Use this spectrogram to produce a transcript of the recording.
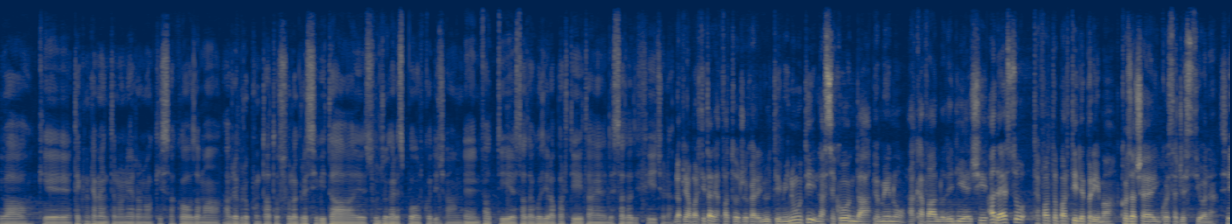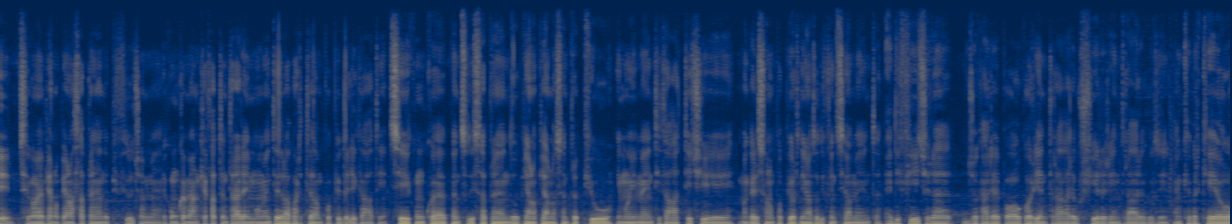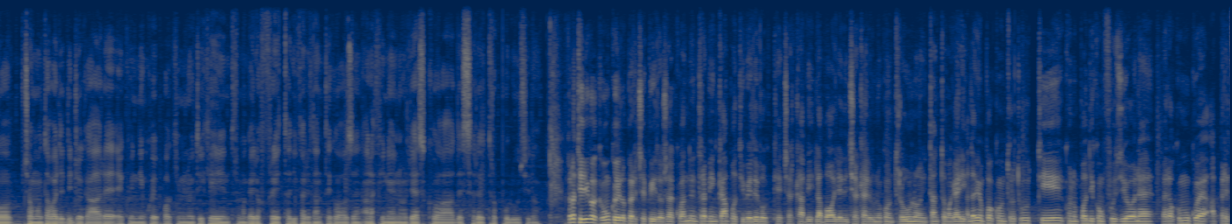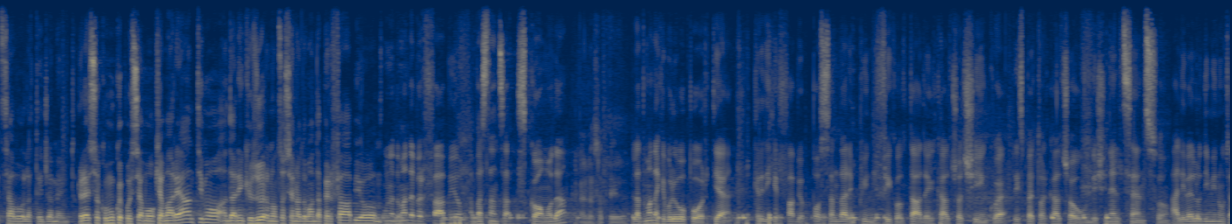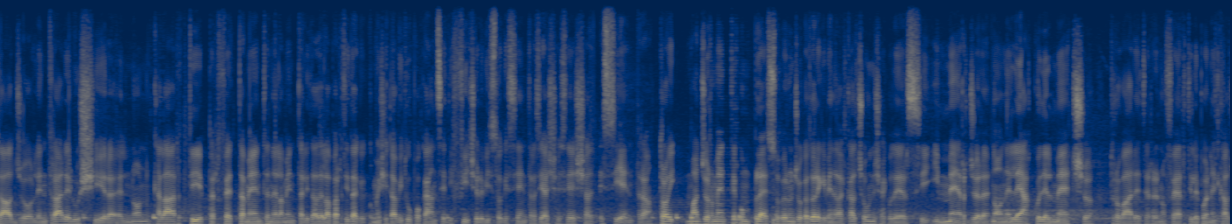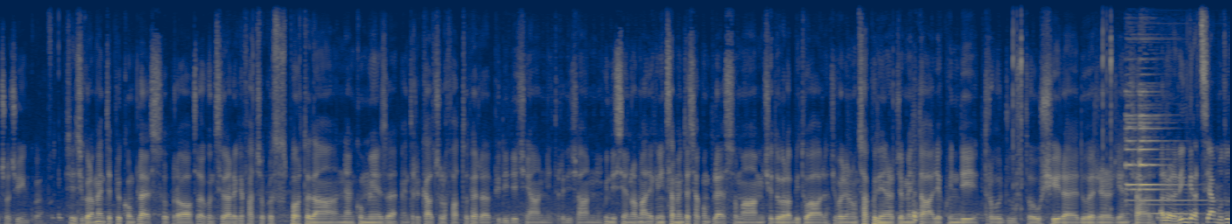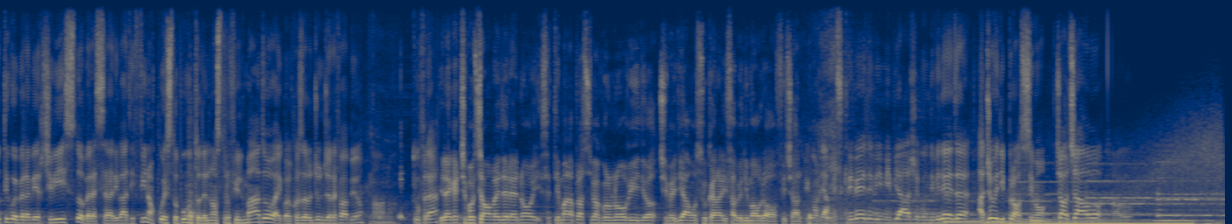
che tecnicamente non erano chissà cosa, ma avrebbero puntato sull'aggressività e sul giocare sporco, diciamo. E infatti è stata così la partita ed è stata difficile. La prima partita ti ha fatto giocare gli ultimi minuti, la seconda più o meno a cavallo dei 10. Adesso ti ha fatto partire prima. Cosa c'è in questa gestione? Sì, secondo me piano piano sta prendendo più fiducia in me e comunque mi ha anche fatto entrare in momenti della partita un po' più delicati. Sì, comunque penso di sta prendendo piano piano sempre più i movimenti tattici, magari sono un po' più ordinato difensivamente. È difficile giocare poco, rientrare, uscire, rientrare così, anche perché ho, ho molta voglia di giocare e quindi in quei pochi minuti che entro magari ho fretta di fare tante cose, alla fine non riesco ad essere troppo lucido. Però ti dico che comunque io l'ho percepito, cioè quando entravi in campo ti vedevo che cercavi la voglia di cercare uno contro uno, ogni tanto magari andavi un po' contro tutti, con un po' di confusione, però comunque apprezzavo l'atteggiamento. Adesso comunque possiamo chiamare Antimo, andare in chiusura, non so se è una domanda per Fabio. Una domanda per Fabio, abbastanza scomoda. Lo sapevo. La domanda che volevo porti è, credi che Fabio possa andare più in difficoltà del calcio a 5 rispetto al calcio a 11? Nel senso, a livello di minutaggio, l'entrare e l'uscire e il non calarti perfettamente nella mentalità della partita che come citavi tu poc'anzi è difficile visto che si entra, si esce, si esce e si entra. Trovi maggiormente complesso per un giocatore che viene dal calcio a 11 a potersi immergere no, nelle acque del match, trovare terreno fertile poi nel calcio a 5. Sì, sicuramente è più complesso, però c'è da considerare che faccio questo sport da neanche un mese, mentre il calcio l'ho fatto per più di 10 anni, 13 anni. Quindi sì, è normale che inizialmente sia complesso, ma mi ci dovrò abituare. Ci vogliono un sacco di energie mentali e quindi trovo giusto uscire e dover rientrare. Allora, ringraziamo tutti voi per averci visto, per essere arrivati fino a questo punto del nostro filmato. Hai qualcosa da aggiungere Fabio? No, no. Tu Fre? Direi che ci possiamo vedere noi settimana prossima con un nuovo video. Ci vediamo sul canale di Fabio Di Mauro Official. Ricordiamo, iscrivetevi, mi piace, condividete. A giovedì prossimo. Ciao ciao! Ciao.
